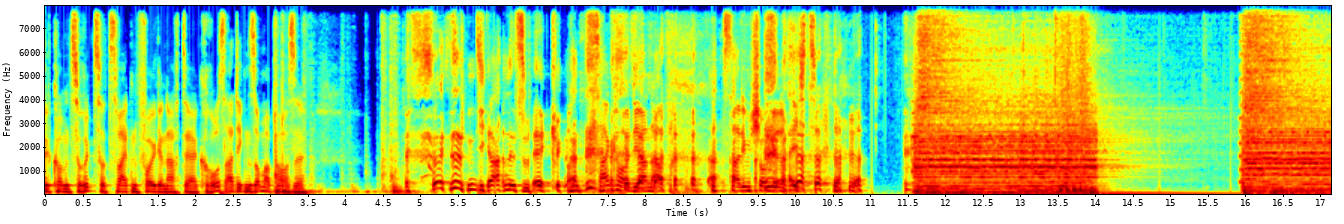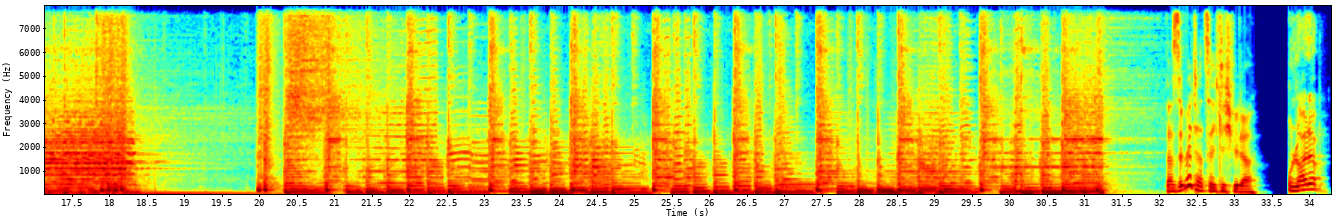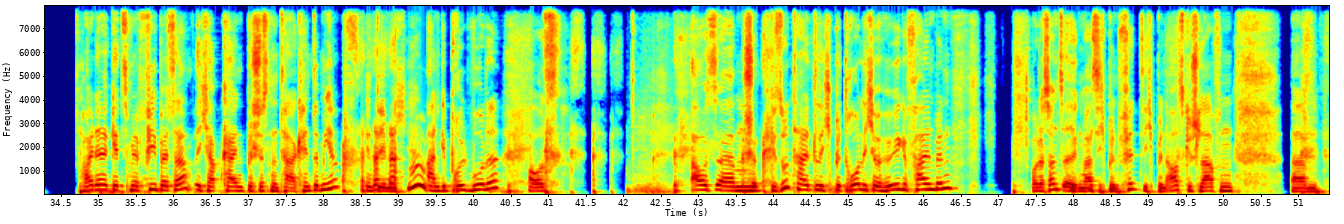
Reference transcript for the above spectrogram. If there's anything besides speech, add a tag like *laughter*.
Willkommen zurück zur zweiten Folge nach der großartigen Sommerpause. *laughs* Jan ist weg. Und zack, haut Jan ab. *laughs* Das hat ihm schon gereicht. *laughs* Da sind wir tatsächlich wieder. Und Leute, heute geht's mir viel besser. Ich habe keinen beschissenen Tag hinter mir, in dem ich *laughs* angebrüllt wurde aus aus ähm, *laughs* gesundheitlich bedrohlicher Höhe gefallen bin oder sonst irgendwas. Ich bin fit, ich bin ausgeschlafen. Ähm,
